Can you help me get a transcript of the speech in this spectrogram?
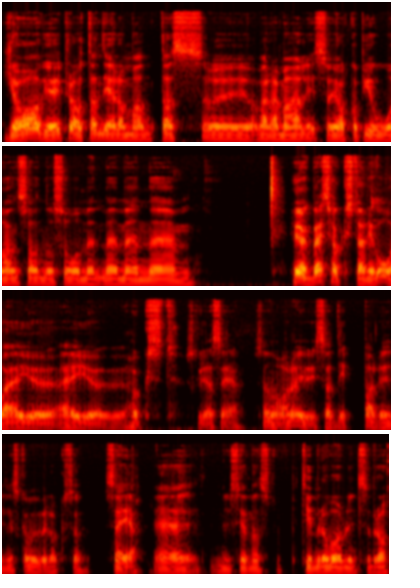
Ja, vi har ju pratat en del om Mantas och Varamalis och Jakob Johansson och så, men, men, men ehm, Högbergs högsta nivå är ju, är ju högst skulle jag säga. Sen har han ju vissa dippar, det, det ska vi väl också säga. Eh, nu senast Timrå var väl inte så bra.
